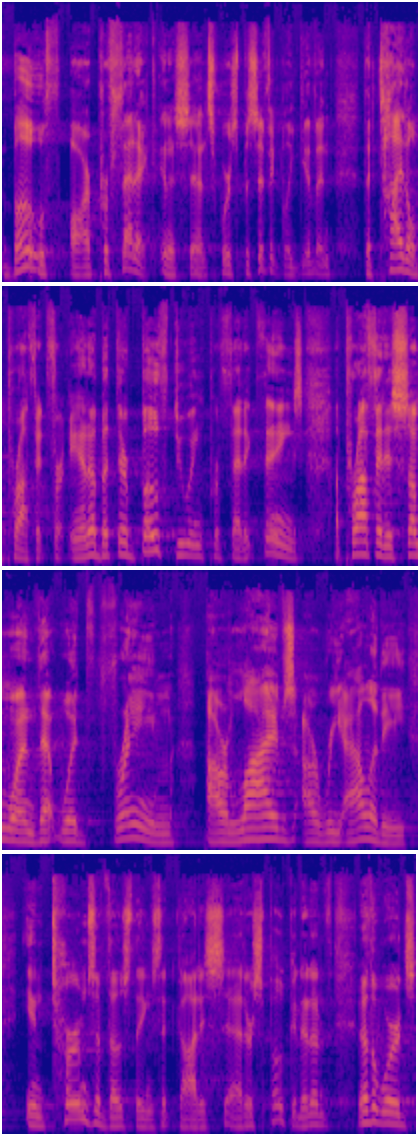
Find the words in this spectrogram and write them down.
both are prophetic in a sense. We're specifically given the title prophet for Anna, but they're both doing prophetic things. A prophet is someone that would frame our lives, our reality, in terms of those things that God has said or spoken. In other words,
